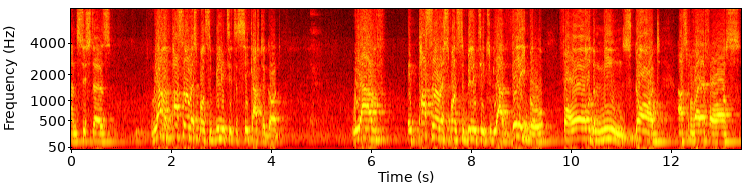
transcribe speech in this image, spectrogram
and sisters, we have a personal responsibility to seek after God. We have a personal responsibility to be available for all the means God has provided for us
